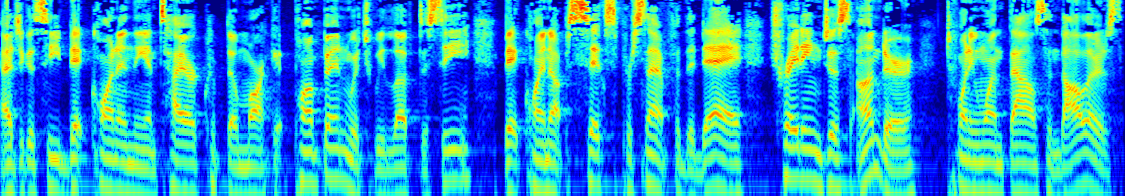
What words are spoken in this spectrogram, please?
As you can see, Bitcoin and the entire crypto market pumping, which we love to see. Bitcoin up 6% for the day, trading just under $21,000.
